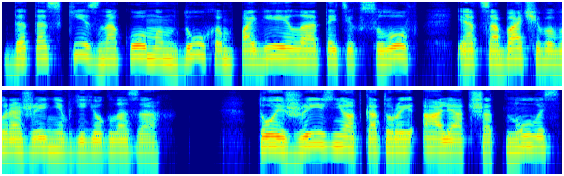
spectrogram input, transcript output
До тоски знакомым духом повеяло от этих слов и от собачьего выражения в ее глазах. Той жизнью, от которой Аля отшатнулась,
